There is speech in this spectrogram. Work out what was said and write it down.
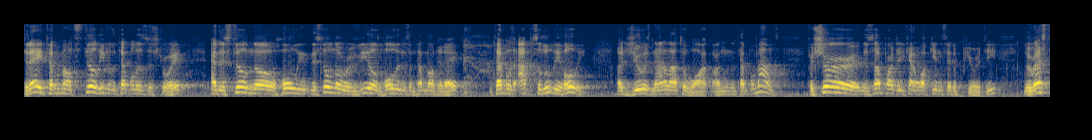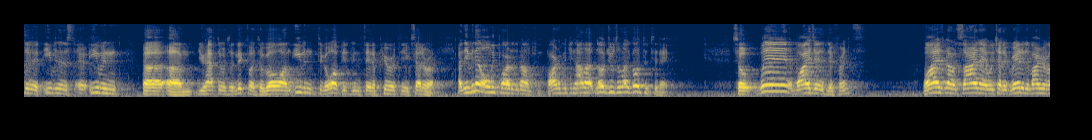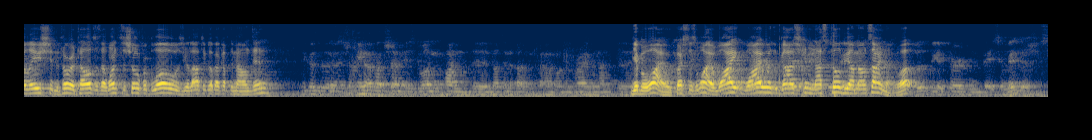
Today, Temple Mount still, even though the temple is destroyed, and there's still no holy, there's still no revealed holiness on Temple Mount today. The temple is absolutely holy. A Jew is not allowed to walk on the Temple Mount. For sure, there's some parts that you can't walk in the state of purity. The rest of it, even even uh, um, you have to go to the mikvah to go on, even to go up, you have to be in a state of purity, etc. And even then, only part of the mountain. Part of it you're not allowed, no Jews are allowed to go to today. So when, why is there a difference? Why is Mount Sinai, which had a greater divine revelation, the Torah tells us that once the shofar blows, you're allowed to go back up the mountain? Because the Shekhinah of Hashem is dwelling upon the mountain of uh, Mount but not the... Yeah, but why? The question is why? Why why would God's Shekhinah not still be on Mount Sinai? What?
